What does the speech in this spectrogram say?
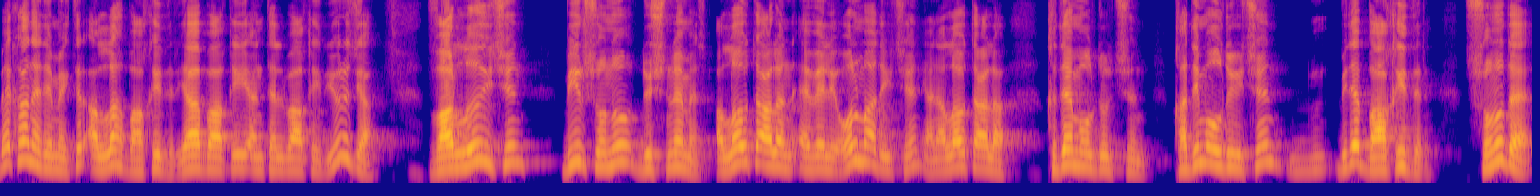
Beka ne demektir? Allah bakidir. Ya baki entel baki diyoruz ya. Varlığı için bir sonu düşünülemez. Allahu Teala'nın evveli olmadığı için yani Allahu Teala kıdem olduğu için, kadim olduğu için bir de bakidir. Sonu da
